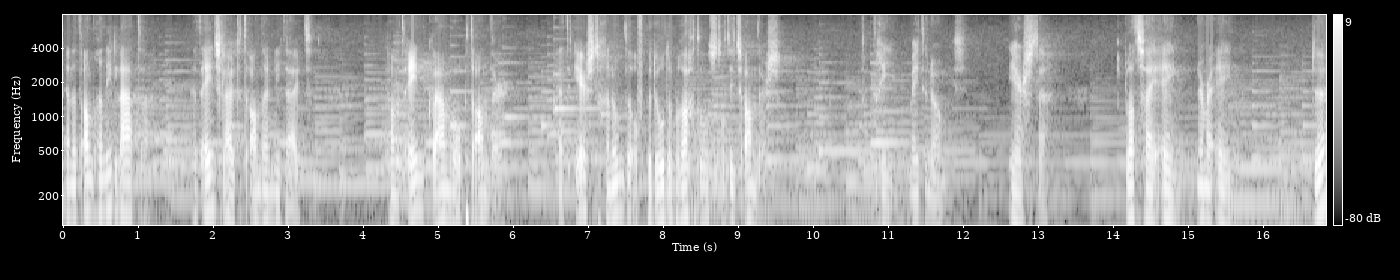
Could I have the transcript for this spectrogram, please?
en het andere niet laten. Het een sluit het ander niet uit. Van het een kwamen we op het ander. Het eerst genoemde of bedoelde bracht ons tot iets anders. 3. Metonomisch. Eerste. Bladzij 1, nummer 1. De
